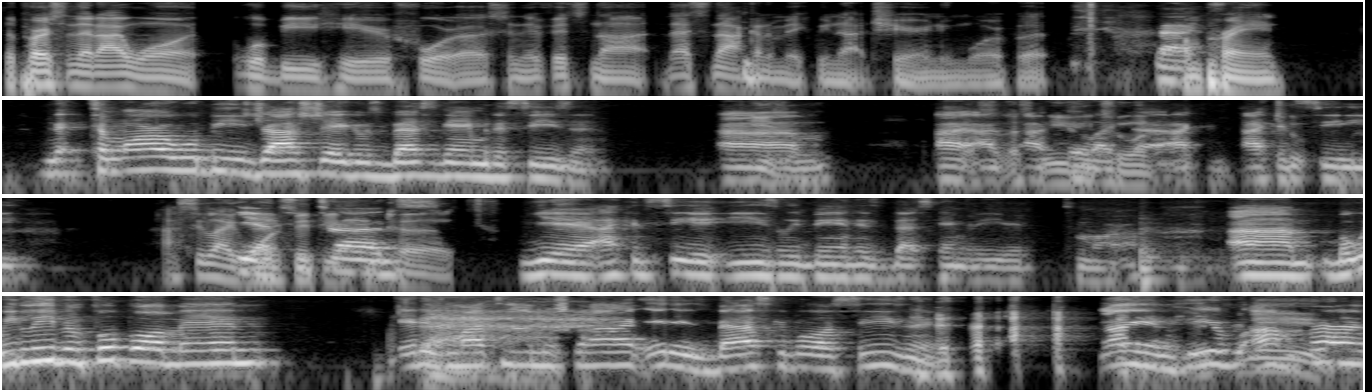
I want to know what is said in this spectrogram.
the person that I want will be here for us, and if it's not, that's not going to make me not cheer anymore. But I'm praying. Tomorrow will be Josh Jacobs' best game of the season. Um, I, I, I feel like that. I can I can two, see. I see like yeah, 150 tugs. Yeah, I can see it easily being his best game of the year tomorrow. Um, but we leave in football, man. It is my time to shine. It is basketball season. I am here. I'm uh,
